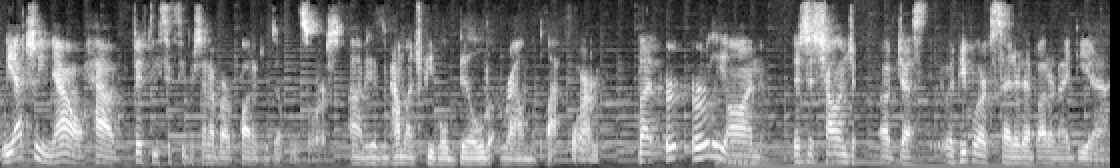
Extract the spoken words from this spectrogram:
We actually now have 50, 60% of our product is open source uh, because of how much people build around the platform. But er- early on, there's this challenge of just when people are excited about an idea,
